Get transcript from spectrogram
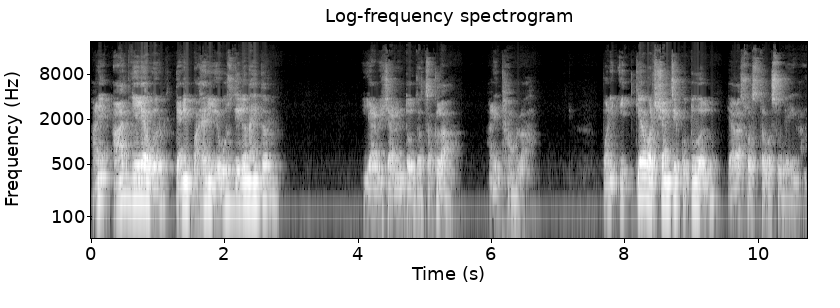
आणि आत गेल्यावर त्यांनी बाहेर येऊच दिलं नाही तर? या विचाराने तो दचकला आणि थांबला. पण इतक्या वर्षांचे कुतूहल त्याला स्वस्थ बसू देईना.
